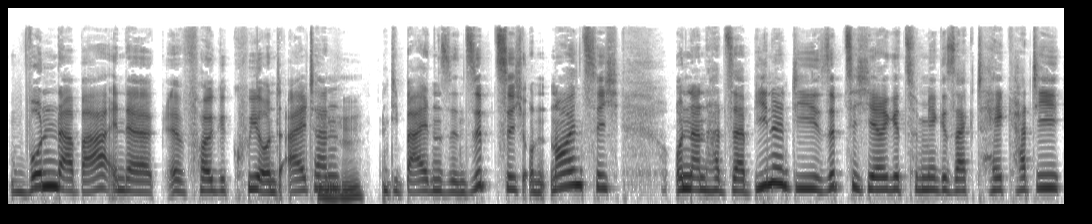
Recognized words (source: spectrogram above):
Wunderbar in der äh, Folge Queer und Altern. Mhm. Die beiden sind 70 und 90. Und dann hat Sabine, die 70-Jährige, zu mir gesagt, hey Kathi,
